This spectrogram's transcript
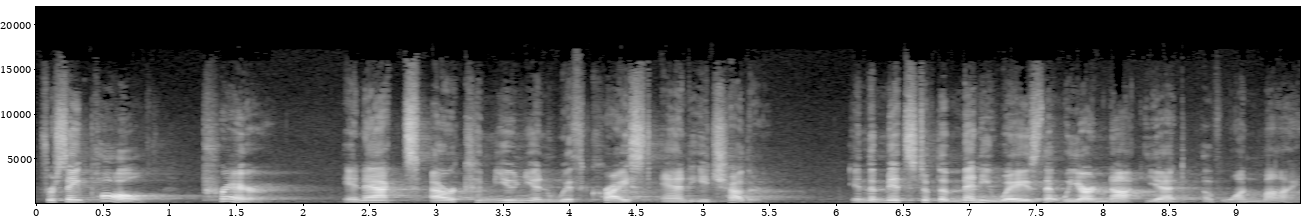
For St. Paul, prayer enacts our communion with Christ and each other in the midst of the many ways that we are not yet of one mind.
